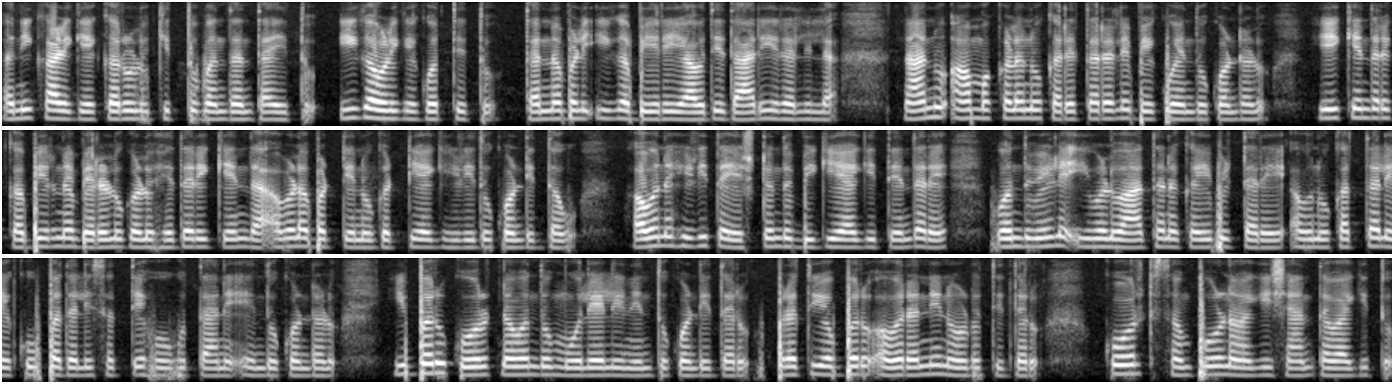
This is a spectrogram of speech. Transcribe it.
ಅನಿಕಾಳಿಗೆ ಕರುಳು ಕಿತ್ತು ಬಂದಂತಾಯಿತು. ಈಗ ಅವಳಿಗೆ ಗೊತ್ತಿತ್ತು, ತನ್ನ ಬಳಿ ಈಗ ಬೇರೆ ಯಾವುದೇ ದಾರಿ ಇರಲಿಲ್ಲ. ನಾನು ಆ ಮಕ್ಕಳನ್ನು ಕರೆತರಲೇಬೇಕು ಎಂದುಕೊಂಡಳು. ಏಕೆಂದರೆ ಕಬೀರ್ನ ಬೆರಳುಗಳು ಹೆದರಿಕೆಯಿಂದ ಅವಳ ಬಟ್ಟೆಯನ್ನು ಗಟ್ಟಿಯಾಗಿ ಹಿಡಿದುಕೊಂಡಿದ್ದವು. ಅವನ ಹಿಡಿತ ಎಷ್ಟೊಂದು ಬಿಗಿಯಾಗಿತ್ತೆಂದರೆ ಒಂದು ವೇಳೆ ಇವಳು ಆತನ ಕೈಬಿಟ್ಟರೆ ಅವನು ಕತ್ತಲೆಯ ಕೂಪದಲ್ಲಿ ಸತ್ತೇ ಹೋಗುತ್ತಾನೆ ಎಂದುಕೊಂಡಳು. ಇಬ್ಬರು ಕೋರ್ಟ್ನ ಒಂದು ಮೂಲೆಯಲ್ಲಿ ನಿಂತುಕೊಂಡಿದ್ದರು. ಪ್ರತಿಯೊಬ್ಬರು ಅವರನ್ನೇ ನೋಡುತ್ತಿದ್ದರು. ಕೋರ್ಟ್ ಸಂಪೂರ್ಣವಾಗಿ ಶಾಂತವಾಗಿತ್ತು.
